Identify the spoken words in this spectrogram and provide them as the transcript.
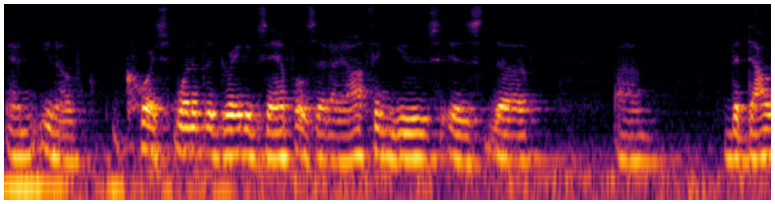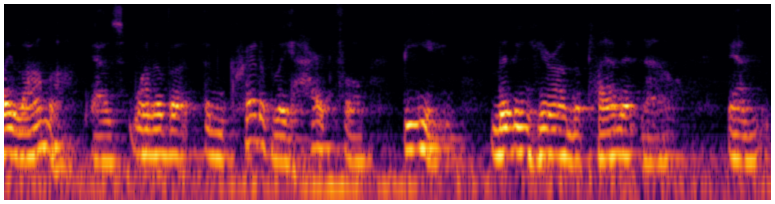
And, you know, of course, one of the great examples that I often use is the, um, the Dalai Lama as one of a, an incredibly heartful being living here on the planet now and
